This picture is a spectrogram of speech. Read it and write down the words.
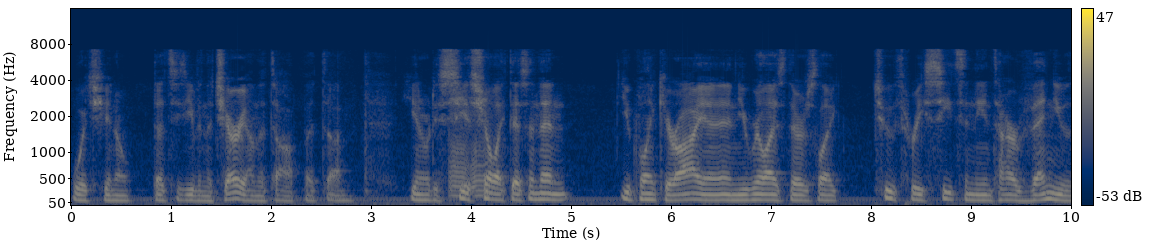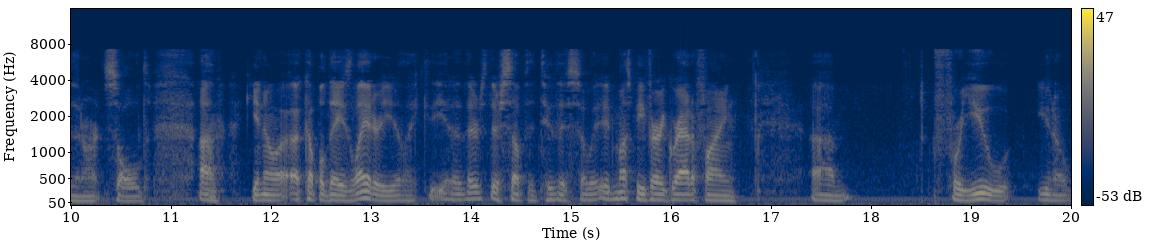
which, you know, that's even the cherry on the top. But, um, you know, to see a show like this and then you blink your eye and you realize there's like two, three seats in the entire venue that aren't sold. Uh, you know, a couple days later, you're like, you know, there's there's something to this. So it must be very gratifying um, for you, you know,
